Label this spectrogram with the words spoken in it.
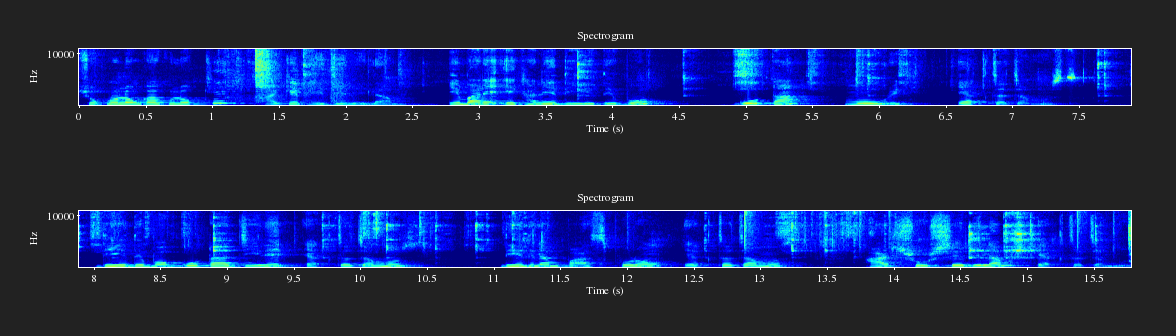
শুকনো লঙ্কাগুলোকে আগে ভেজে নিলাম। এবারে এখানে দিয়ে দেব গোটা মৌরি, এক চা চামচ। দিয়ে দেব গোটা জিরে, এক চা চামচ। দিয়ে দিলাম পাঁচফোড়ন, এক চা চামচ। আর সর্ষে দিলাম এক চা চামচ।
